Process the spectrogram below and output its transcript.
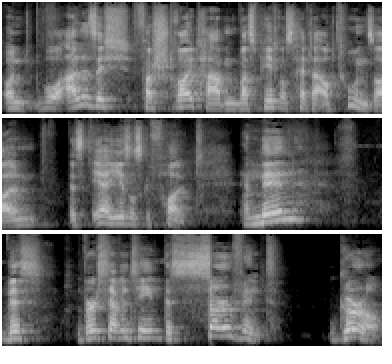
Und wo alle sich verstreut haben, was Petrus hätte auch tun sollen, ist er Jesus gefolgt. And then this verse 17, the servant girl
